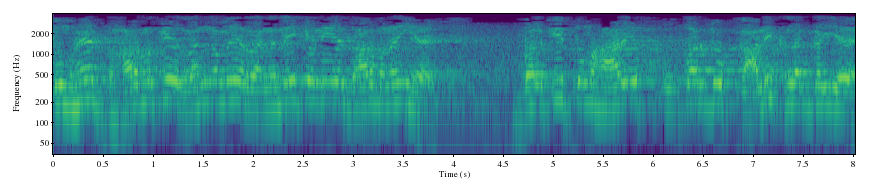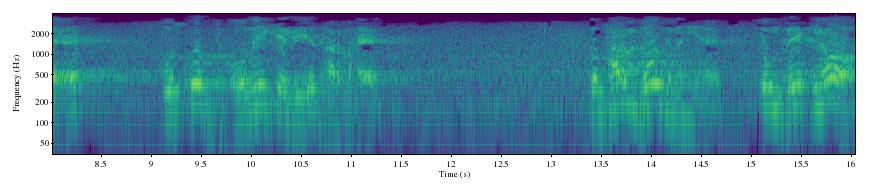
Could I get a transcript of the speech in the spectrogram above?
तुम्हें धर्म के रंग में रंगने के लिए धर्म नहीं है, बल्कि तुम्हारे ऊपर जो कालिख लग गई है, उसको धोने के लिए धर्म है। तो धर्म बोझ नहीं है। तुम देख लो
